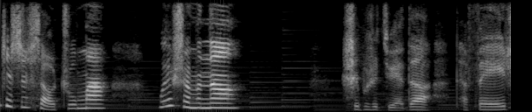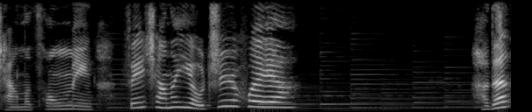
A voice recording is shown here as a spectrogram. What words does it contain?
这只小猪吗？为什么呢？是不是觉得它非常的聪明，非常的有智慧呀？好的。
